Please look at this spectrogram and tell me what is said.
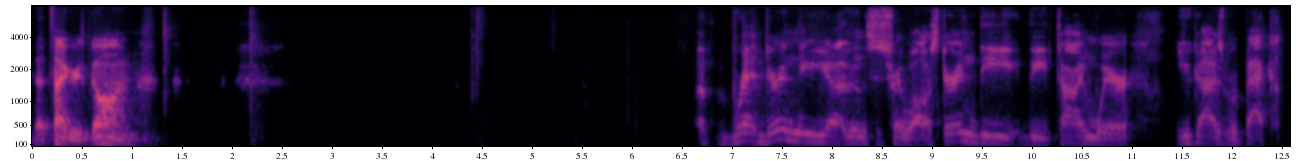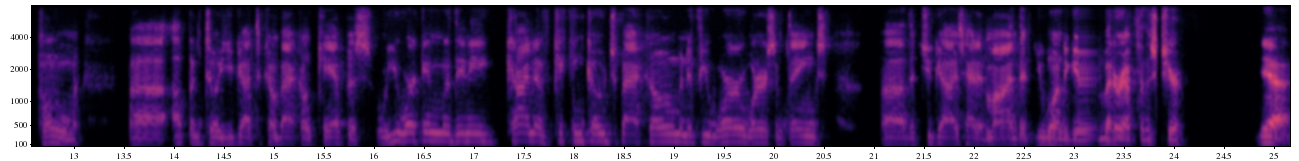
that tiger's gone. Uh, Brett, during the uh, this is Trey Wallace during the the time where you guys were back home uh, up until you got to come back on campus. Were you working with any kind of kicking coach back home? And if you were, what are some things uh, that you guys had in mind that you wanted to get better at for this year? Yeah.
